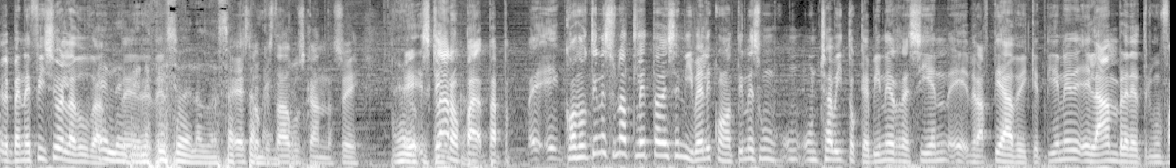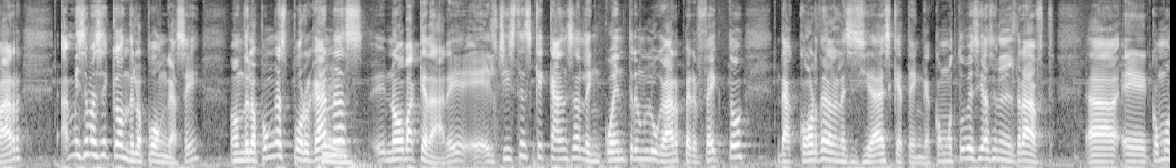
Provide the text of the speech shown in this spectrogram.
El beneficio de la duda. El beneficio de, la duda, exactamente. Es lo que estaba buscando, sí. Es, claro, eh, cuando tienes un atleta de ese nivel y cuando tienes un, chavito que viene recién eh, drafteado y que tiene el hambre de triunfar, a mí se me hace que donde lo pongas, ¿eh? Donde lo pongas por ganas, eh, no va a quedar, ¿eh? El chiste es que Kansas le encuentre un lugar perfecto de acorde a las necesidades que tenga. Como tú decías en el draft, uh, ¿cómo,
